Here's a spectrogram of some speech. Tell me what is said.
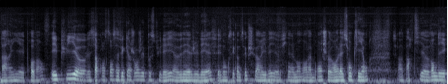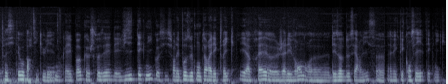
Paris et province. Et puis, la circonstance a fait qu'un jour, j'ai postulé à EDF, GDF. Et donc, c'est comme ça que je suis arrivée finalement dans la branche relation client sur la partie vente d'électricité aux particuliers. Donc à l'époque, je faisais des visites techniques aussi sur les postes de compteurs électriques. Et après, euh, j'allais vendre euh, des offres de services euh, avec les conseillers techniques.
